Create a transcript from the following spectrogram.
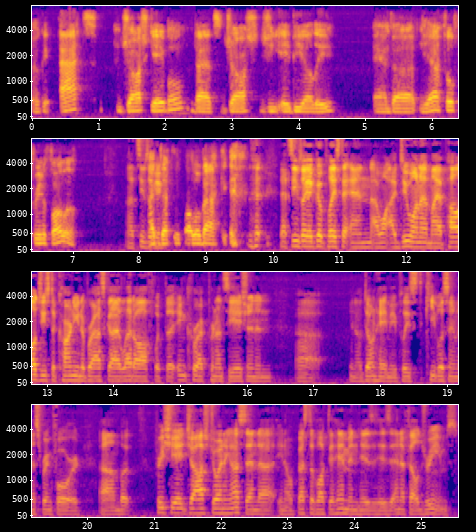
okay at Josh Gable. That's Josh G A B L E, and uh, yeah, feel free to follow. That seems like I definitely follow back. that seems like a good place to end. I want. I do want to. My apologies to Kearney, Nebraska. I led off with the incorrect pronunciation, and uh, you know, don't hate me. Please keep listening to Spring Forward. Um, but appreciate Josh joining us, and uh, you know, best of luck to him in his his NFL dreams.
